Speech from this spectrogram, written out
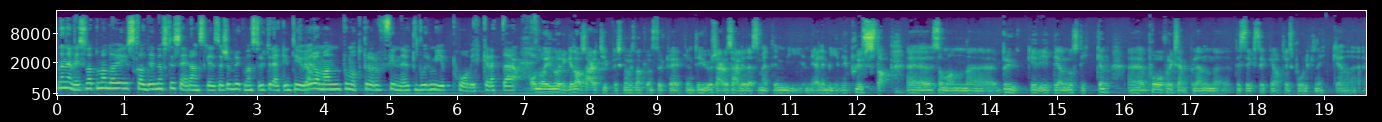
Det er nemlig sånn at Når man da skal diagnostisere angstlidelser, så bruker man strukturerte intervjuer, Ja. og man på en måte prøver å finne ut hvor mye påvirker dette. Ja, og nå I Norge da, så er det typisk når vi snakker om strukturerte intervjuer, så er det særlig det som heter Mini eller Mini pluss, da, eh, som man eh, bruker i diagnostikken eh, på f.eks. en eh, distriktspsykiatrisk poliklinikk. Eh,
